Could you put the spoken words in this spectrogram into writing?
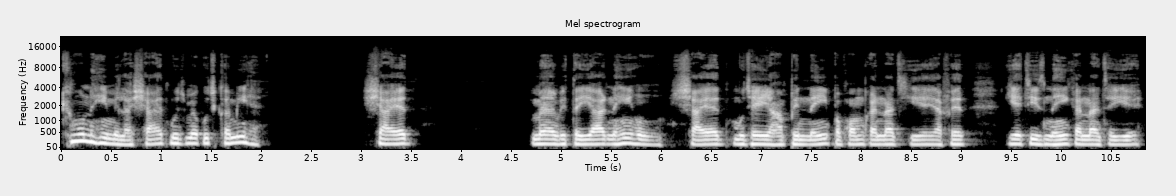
क्यों नहीं मिला? शायद मुझमें कुछ कमी है। शायद मैं अभी तैयार नहीं हूँ। शायद मुझे यहाँ पे नहीं परफॉर्म करना चाहिए या फिर ये चीज़ नहीं करना चाहिए।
